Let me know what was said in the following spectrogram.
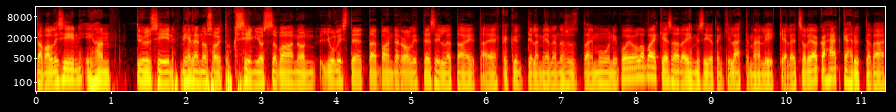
tavallisiin ihan tylsiin mielenosoituksiin, jossa vaan on julisteet tai banderollit esillä tai, tai ehkä kynttilä mielenosoitus tai muu, niin voi olla vaikea saada ihmisiä jotenkin lähtemään liikkeelle. Et se oli aika hätkähdyttävää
